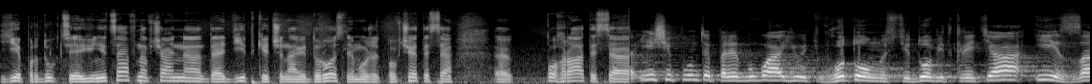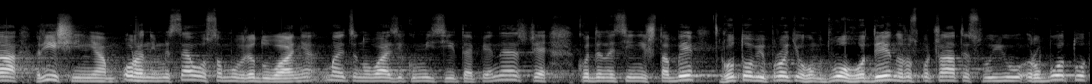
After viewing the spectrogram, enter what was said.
є продукція ЮНІЦЕФ навчальна, де дітки чи навіть дорослі можуть повчитися, е, погратися. Інші пункти перебувають в готовності до відкриття і за рішенням органів місцевого самоврядування, мається на увазі комісії ТПНС чи координаційні штаби, готові протягом двох годин розпочати свою роботу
